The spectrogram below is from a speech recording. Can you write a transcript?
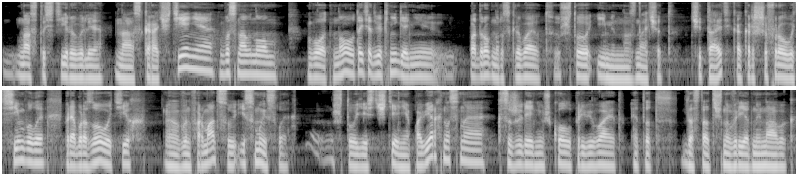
нас тестировали на скорочтение в основном. Вот. Но вот эти две книги, они подробно раскрывают, что именно значит читать, как расшифровывать символы, преобразовывать их э, в информацию и смыслы что есть чтение поверхностное. К сожалению, школа прививает этот достаточно вредный навык.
